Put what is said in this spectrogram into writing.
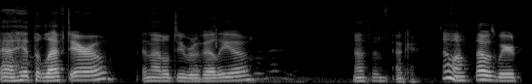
Uh, hit the left arrow, and that'll do Revelio. Nothing. Okay. Oh well, that was weird.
